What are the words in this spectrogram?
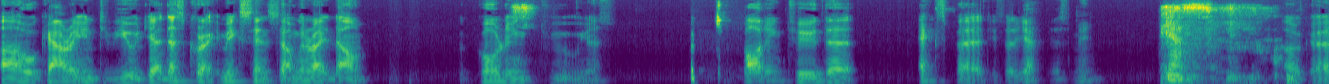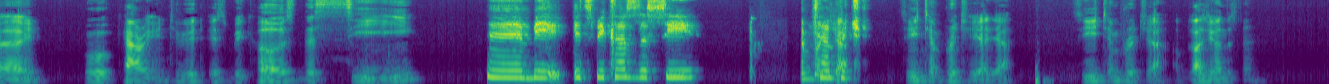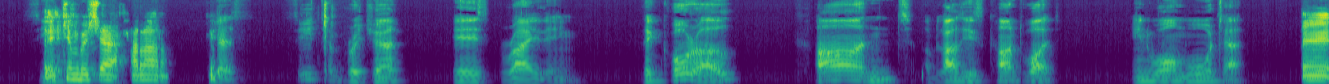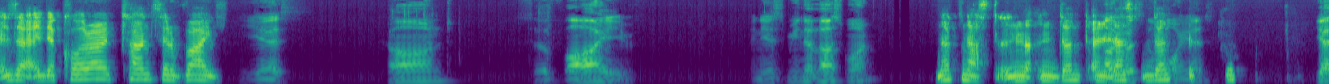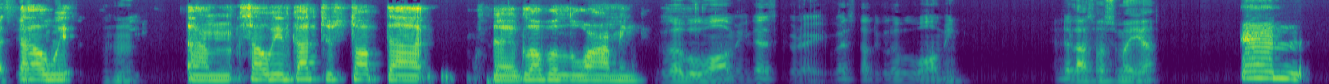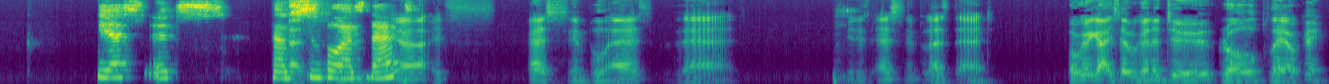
uh, who Carrie interviewed. Yeah, that's correct. It makes sense. So I'm going to write it down. According to, yes. According to the expert, you said, yeah? Yes, me? Yes. Okay. Who Carrie interviewed is because the sea. Uh, be, it's because the sea temperature. temperature. Sea temperature, yeah. Sea temperature. Abdullah, you understand? Sea uh, temperature, temperature. Yes. Sea temperature is rising. The coral can't, Abdulaziz, can't what? In warm water. Uh, the, the coral can't survive. Yes. Can't survive. And Yasmina, last one? Not last. n- Don't uh, Oh, last. Don't. more, yes? Yes, So Yasmina. we- Mhm. Um, so we've got to stop the the global warming. Global warming, that's correct. We've got to stop the global warming. And the last one, Sumaya? Um, yes, it's as, simple as that. Yeah, it's as simple as that. It is as simple as that. Okay, guys, so we're gonna do role play. Okay,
